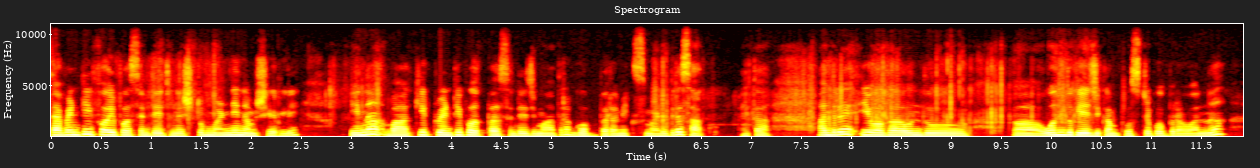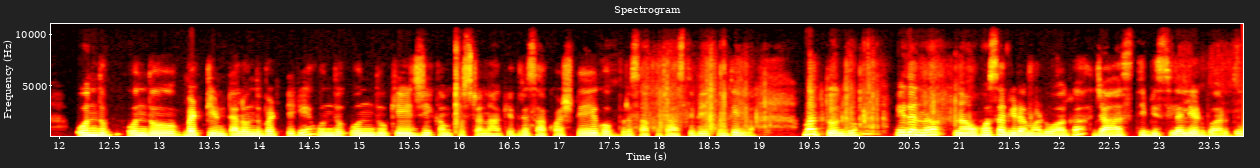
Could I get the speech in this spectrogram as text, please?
ಸೆವೆಂಟಿ ಫೈವ್ ಪರ್ಸೆಂಟೇಜ್ನಷ್ಟು ಮಣ್ಣಿನ ಅಂಶ ಇರಲಿ. ಇನ್ನ ಬಾಕಿ ಟ್ವೆಂಟಿ ಫೋರ್ ಪರ್ಸೆಂಟೇಜ್ ಮಾತ್ರ ಗೊಬ್ಬರ ಮಿಕ್ಸ್ ಮಾಡಿದ್ರೆ ಸಾಕು, ಆಯಿತಾ? ಅಂದ್ರೆ ಇವಾಗ ಒಂದು ಒಂದು ಕೆ ಜಿ ಕಂಪೋಸ್ಟ್ ಗೊಬ್ಬರವನ್ನ ಒಂದು ಒಂದು ಬಟ್ಟಿ ಉಂಟಲ್ಲ, ಒಂದು ಬಟ್ಟಿಗೆ ಒಂದು ಒಂದು ಕೆ ಜಿ ಕಂಪೋಸ್ಟ್ ಅನ್ನು ಹಾಕಿದ್ರೆ ಸಾಕು. ಅಷ್ಟೇ ಗೊಬ್ಬರ ಸಾಕು, ಜಾಸ್ತಿ ಬೇಕು ಅಂತಿಲ್ಲ ಮತ್ತೊಂದು, ಇದನ್ನ ನಾವು ಹೊಸ ಗಿಡ ಮಾಡುವಾಗ ಜಾಸ್ತಿ ಬಿಸಿಲಲ್ಲಿ ಇಡಬಾರ್ದು.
